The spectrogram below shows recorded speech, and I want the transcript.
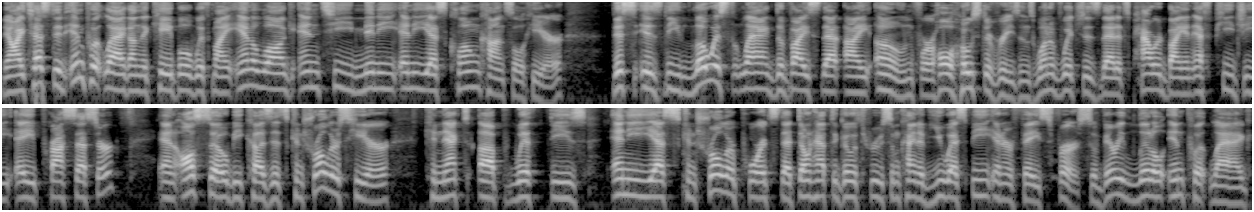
Now I tested input lag on the cable with my Analogue NT Mini NES clone console here. This is the lowest lag device that I own for a whole host of reasons, one of which is that it's powered by an FPGA processor, and also because its controllers here connect up with these NES controller ports that don't have to go through some kind of USB interface first. So very little input lag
